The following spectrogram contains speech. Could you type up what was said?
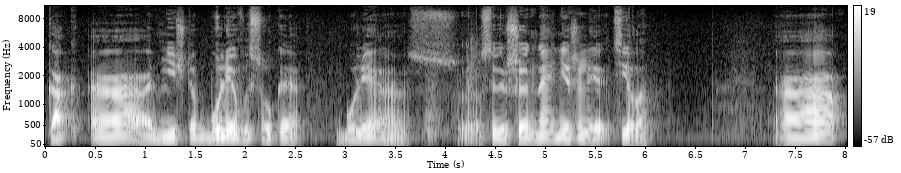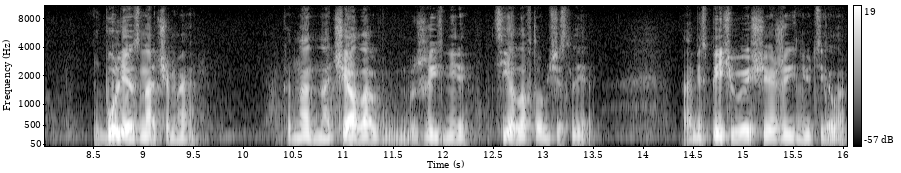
как э, нечто более высокое, более совершенное, нежели тело, э, более значимое, начало жизни тела в том числе, обеспечивающее жизнью тела.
